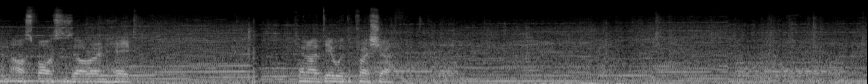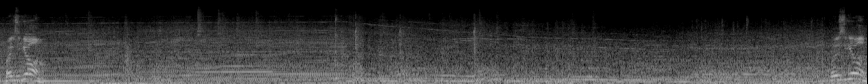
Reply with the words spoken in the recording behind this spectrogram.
And us versus our own head. Can I deal with the pressure? Where's he gone? Where's he gone?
